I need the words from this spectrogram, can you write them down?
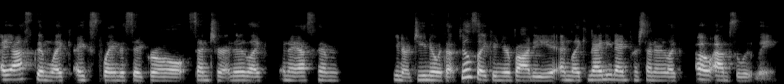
i ask them like i explain the sacral center and they're like and i ask them you know do you know what that feels like in your body? And like 99% are like oh absolutely.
